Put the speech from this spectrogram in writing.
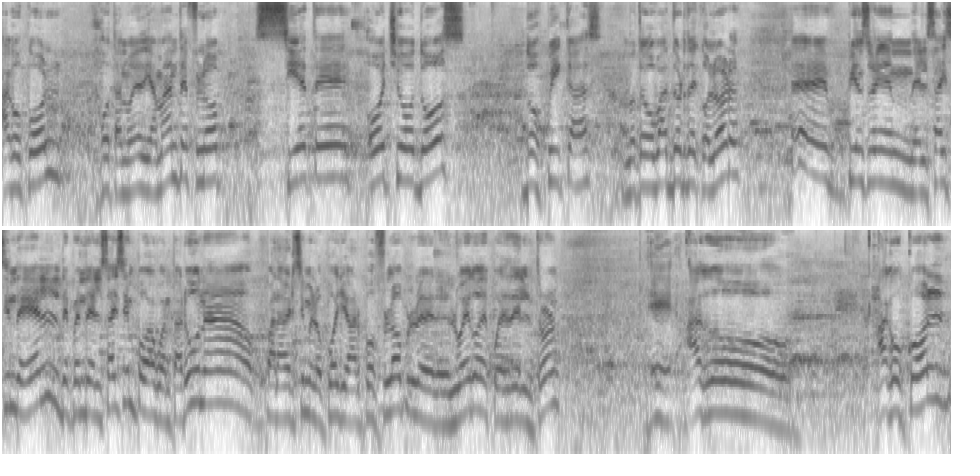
Hago call, J9 diamante, flop 7, 8, 2, dos picas, no tengo backdoor de color. Eh, pienso en el sizing de él, depende del sizing, puedo aguantar una para ver si me lo puedo llevar por flop eh, luego después del turn. Eh, hago hago call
